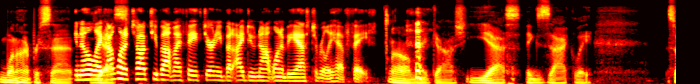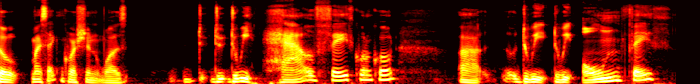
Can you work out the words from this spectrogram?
One hundred percent. You know, like yes. I want to talk to you about my faith journey, but I do not want to be asked to really have faith. Oh my gosh, yes, exactly. So my second question was, do, do, do we have faith, quote unquote? Uh, do we do we own faith,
